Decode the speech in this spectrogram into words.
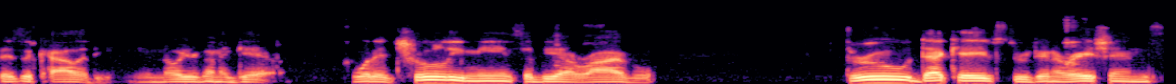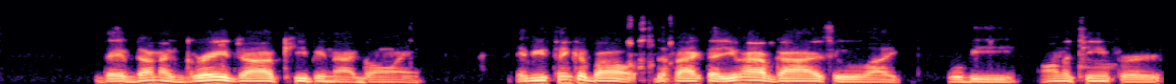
physicality. You know you're gonna get what it truly means to be a rival. Through decades, through generations, they've done a great job keeping that going. If you think about the fact that you have guys who like will be on the team for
